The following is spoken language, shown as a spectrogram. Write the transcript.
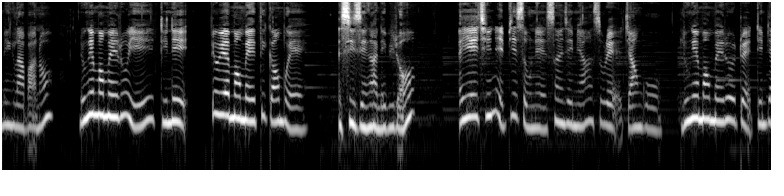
မင်္ဂလာပါနော် လူငယ်မောင်မယ်တို့ရေဒီနေ့ပြိုရွယ်မောင်မယ်တိကောင်းပွဲအစီအစဉ်ကနေပြီးတော့အရေးချင်းနဲ့ပြည့်စုံတဲ့စံချိန်များဆိုတဲ့အကြောင်းကိုလူငယ်မောင်မယ်တို့အတွက်တင်ပြ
